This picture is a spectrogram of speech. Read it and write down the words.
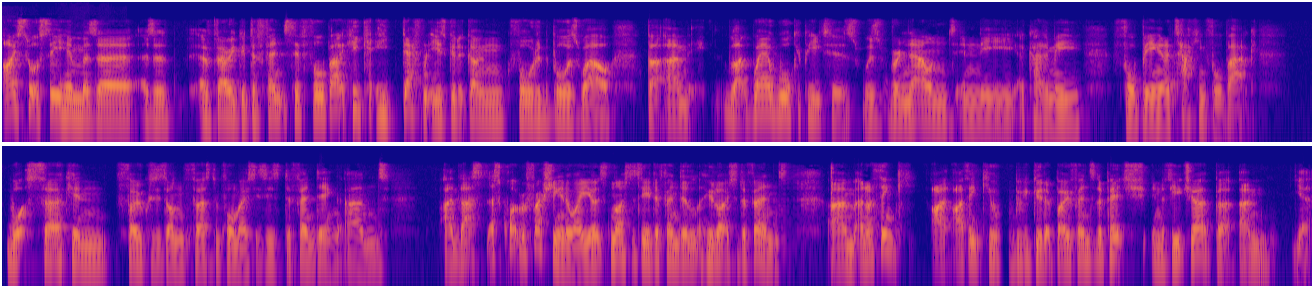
I sort of see him as a as a, a very good defensive fullback. He he definitely is good at going forward with the ball as well. But um, like where Walker Peters was renowned in the academy for being an attacking fullback, what Cirkin focuses on first and foremost is his defending and. And that's that's quite refreshing in a way. It's nice to see a defender who likes to defend, um, and I think I, I think he'll be good at both ends of the pitch in the future. But um, yeah,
